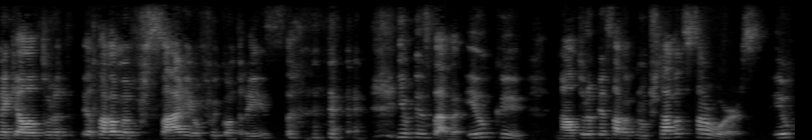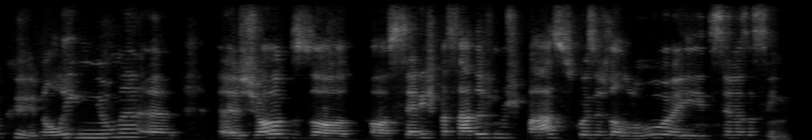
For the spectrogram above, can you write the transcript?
naquela altura ele estava-me a forçar e eu fui contra isso. e eu pensava, eu que na altura pensava que não gostava de Star Wars, eu que não ligo nenhuma a, jogos ou, ou, séries passadas no espaço, coisas da Lua e cenas assim.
